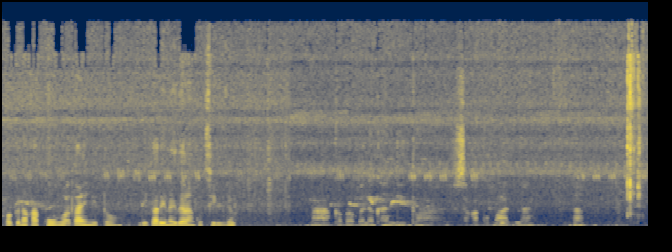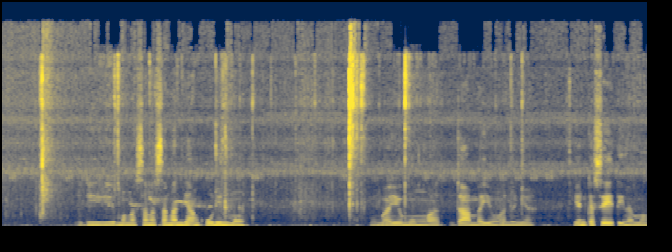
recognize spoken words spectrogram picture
pag nakakuha tayo nito, hindi ka rin nagdala ng kutsilyo. Mga dito sa katubatan. Ha? Edi mga sangasangan niya ang kunin mo. Kung ayaw mong madama yung ano niya. Yan kasi, tingnan mo.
